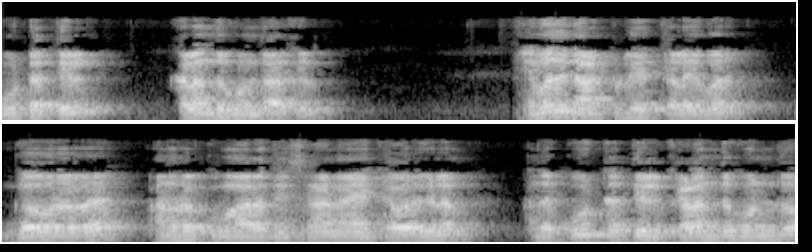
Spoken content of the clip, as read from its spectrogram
கூட்டத்தில் கலந்து கொண்டார்கள். எமது நாட்டுடைய தலைவர் கௌரவ அனுரகுமார திசாநாயக் அவர்களும் அந்த கூட்டத்தில் கலந்து கொண்டு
